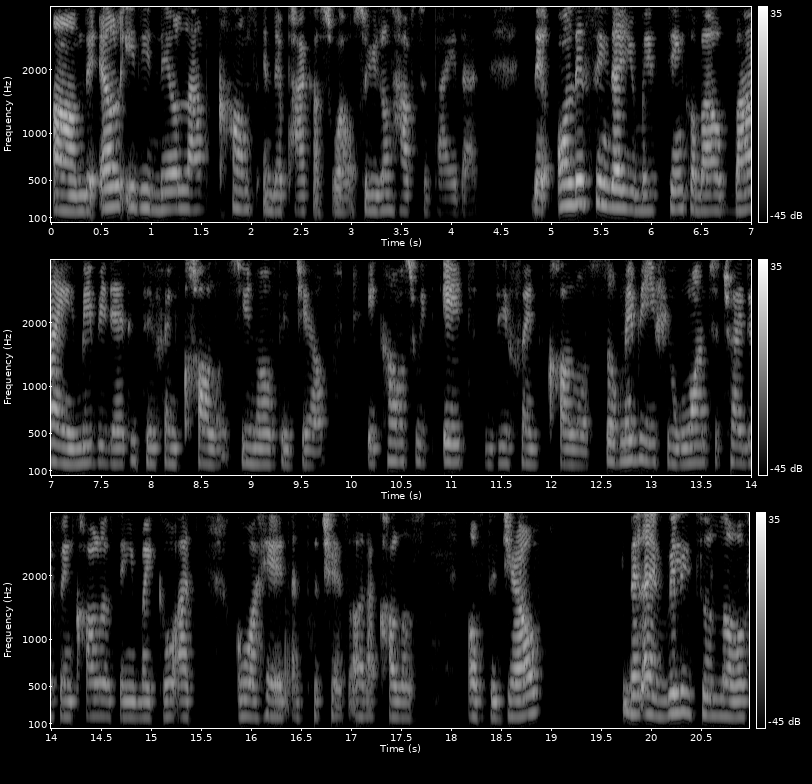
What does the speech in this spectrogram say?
um, the LED nail lamp comes in the pack as well, so you don't have to buy that. The only thing that you may think about buying, maybe they're the different colors, you know, of the gel it comes with eight different colors. So maybe if you want to try different colors then you might go at go ahead and purchase other colors of the gel. But I really do love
